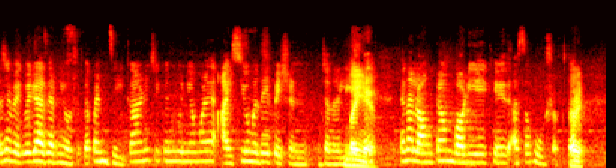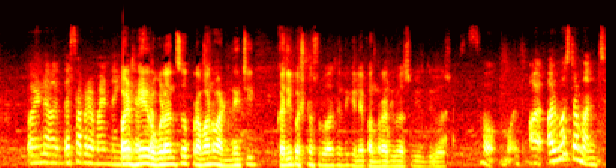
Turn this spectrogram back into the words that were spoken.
तसे वेगवेगळ्या आजारणी होऊ शकतात. पण झिका आणि चिकनगुनियामुळे आयसीयू मध्ये पेशंट जनरली. त्यांना लॉंग टर्म बॉडी एक हे असं होऊ शकतं. पण तसा प्रमाण नाही पण हे रुग्णांचं प्रमाण वाढण्याची कधीपासून सुरुवात झाली गेले पंधरा दिवस वीस दिवस? हो. ऑलमोस्ट अ मंथ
